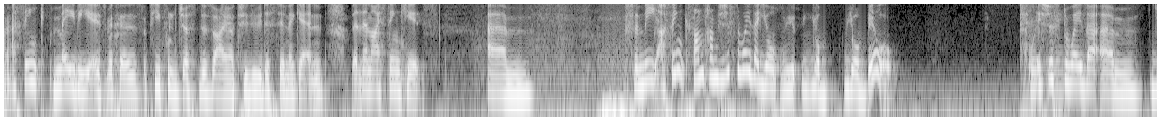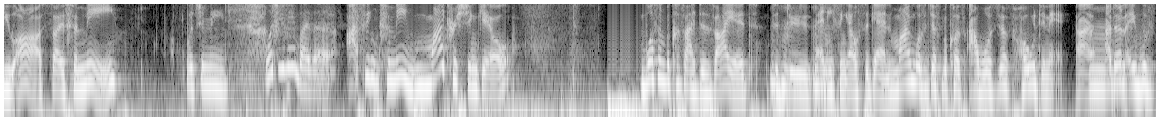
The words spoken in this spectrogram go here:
I think maybe it's because people just desire to do the sin again, but then I think it's um for me. I think sometimes it's just the way that you're you- you're you're built. It's just the way that um you are. So for me, What do you mean? What do you mean by that? I think for me, my Christian guilt wasn't because I desired to do anything else again. Mine was just because I was just holding it. I, I don't. It was.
